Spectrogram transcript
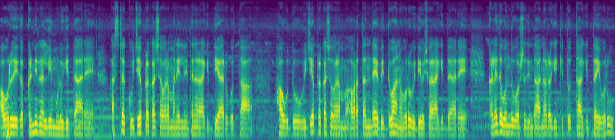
ಅವರು ಈಗ ಕಣ್ಣಿನಲ್ಲಿ ಮುಳುಗಿದ್ದಾರೆ. ಅಷ್ಟಕ್ಕೂ ವಿಜಯಪ್ರಕಾಶ್ ಅವರ ಮನೆಯಲ್ಲಿ ನಿಧನರಾಗಿದ್ದು ಯಾರು ಗೊತ್ತಾ? ಹೌದು, ವಿಜಯಪ್ರಕಾಶ್ ಅವರ ಅವರ ತಂದೆ ವಿದ್ವಾನ್ ಅವರು ವಿಧಿವಶರಾಗಿದ್ದಾರೆ. ಕಳೆದ ಒಂದು ವರ್ಷದಿಂದ ಅನಾರೋಗ್ಯಕ್ಕೆ ತುತ್ತಾಗಿದ್ದ ಇವರು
